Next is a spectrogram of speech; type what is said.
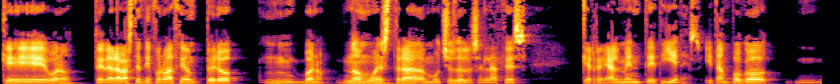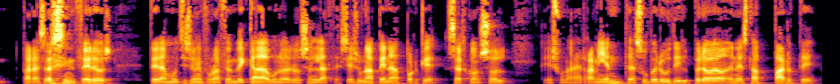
que bueno, te dará bastante información, pero mm, bueno, no muestra muchos de los enlaces que realmente tienes. Y tampoco, mm, para ser sinceros, te da muchísima información de cada uno de los enlaces. Es una pena porque Search Console es una herramienta súper útil, pero en esta parte,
